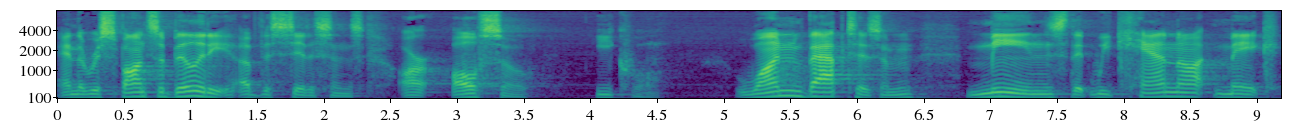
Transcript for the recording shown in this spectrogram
And the responsibility of the citizens are also equal. One baptism means that we cannot make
